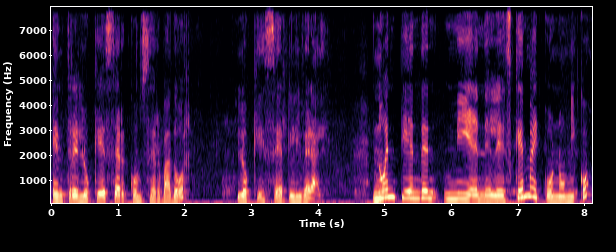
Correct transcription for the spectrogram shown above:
entre lo que es ser conservador, lo que es ser liberal. No entienden ni en el esquema económico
